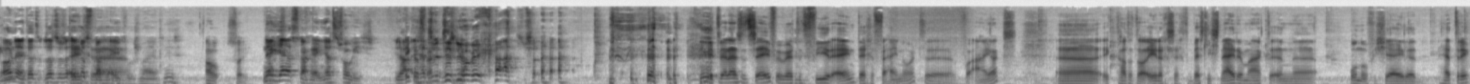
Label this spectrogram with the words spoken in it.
4-1. Oh nee, dat, dat was, ik had Tegen, vraag 1 eh, volgens mij, of niet? Oh, sorry. Nee, Ja. jij had vraag 1. Ja, sorry. Ja, Ik had het, vraag- het is nu ja. alweer kaas. In 2007 werd het 4-1 tegen Feyenoord eh, voor Ajax. Eh, ik had het al eerder gezegd, Wesley Sneijder maakte een eh, onofficiële hat-trick.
